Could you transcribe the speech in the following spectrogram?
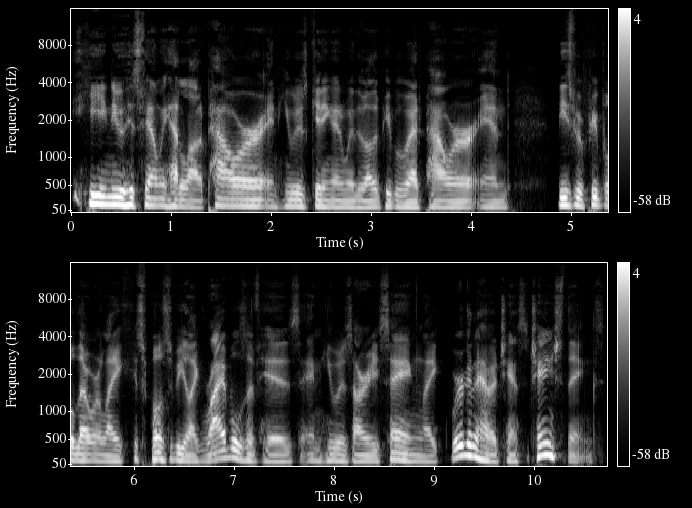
he knew his family had a lot of power, and he was getting in with other people who had power, and these were people that were like supposed to be like rivals of his, and he was already saying like, we're gonna have a chance to change things.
